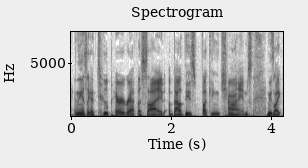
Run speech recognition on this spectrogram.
and then he has like a two paragraph aside about these fucking chimes, and he's like,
